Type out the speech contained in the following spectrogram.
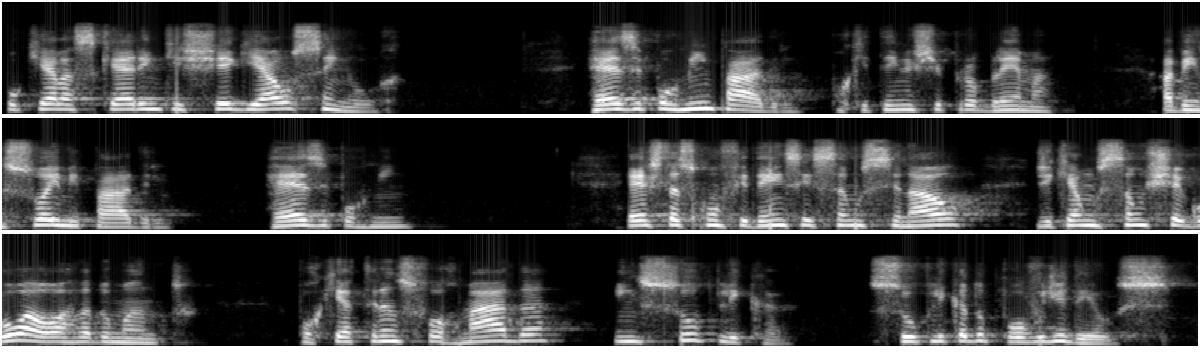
o que elas querem que chegue ao Senhor. Reze por mim, Padre, porque tenho este problema. Abençoe-me, Padre. Reze por mim. Estas confidências são um sinal de que a unção chegou à orla do manto, porque é transformada em súplica, súplica do povo de Deus.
